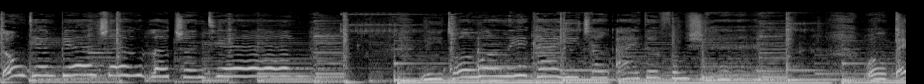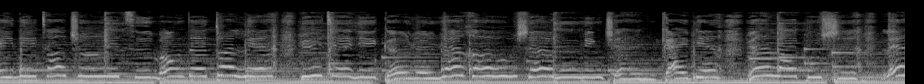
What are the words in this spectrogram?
冬天变成了春天。你拖我离开一场爱的风雪我背你逃出一次梦的断裂遇见一个人然后生命全改变。是连。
